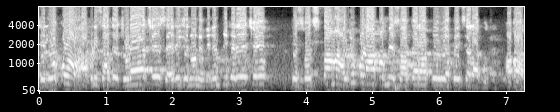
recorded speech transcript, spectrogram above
જે લોકો આપણી સાથે જોડાયા છે, શહેરીજનોને વિનંતી કરીએ છીએ કે સ્વચ્છતામાં હજુ પણ આપ અમને સહકાર આપો એવી અપેક્ષા રાખું છું. આભાર.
